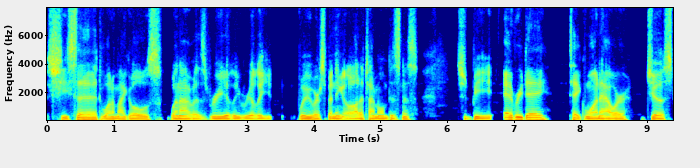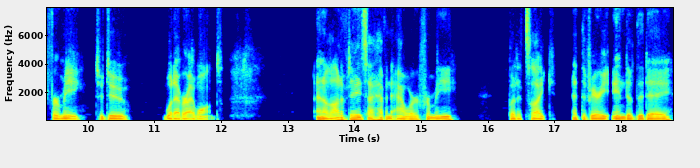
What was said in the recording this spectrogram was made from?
she said one of my goals when I was really, really, we were spending a lot of time on business should be every day take one hour just for me to do whatever I want. And a lot of days I have an hour for me, but it's like at the very end of the day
